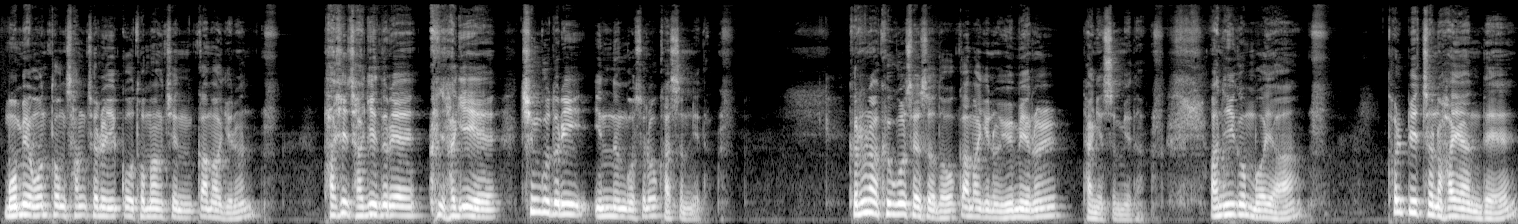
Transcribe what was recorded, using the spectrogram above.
몸에 온통 상처를 입고 도망친 까마귀는 다시 자기들의 자기의 친구들이 있는 곳으로 갔습니다. 그러나 그곳에서도 까마귀는 외면을 당했습니다. 아니 이건 뭐야? 털빛은 하얀데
